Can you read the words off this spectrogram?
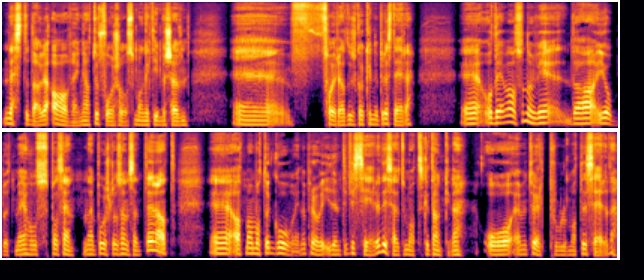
neste dag er avhengig av at du får så og så mange timers søvn eh, for at du skal kunne prestere. Eh, og det var også noe vi da jobbet med hos pasientene på Oslo Svømmesenter, at, eh, at man måtte gå inn og prøve å identifisere disse automatiske tankene, og eventuelt problematisere det.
